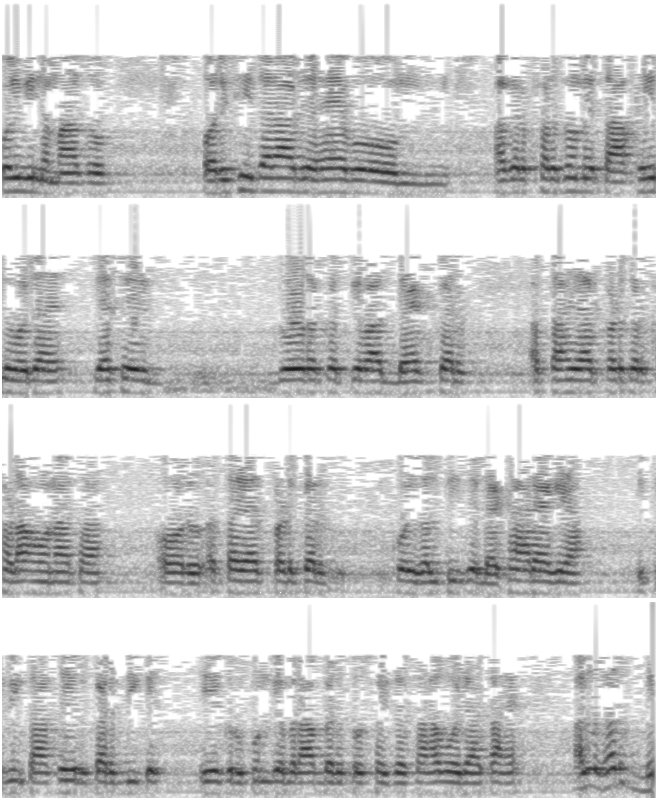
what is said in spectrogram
کوئی بھی نماز ہو۔ اور اسی طرح جو ہے وہ، اگر فرضوں میں تاخیر ہو جائے، جیسے دو رکعت کے بعد بیٹھ کر اتحیات پڑھ کر کھڑا ہونا تھا اور اتحیات پڑھ کر کوئی غلطی سے بیٹھا رہ گیا، اتنی تاخیر کر دی کہ ایک رکن کے برابر تو سجدہ صاحب ہو جاتا ہے۔ الغرض بے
